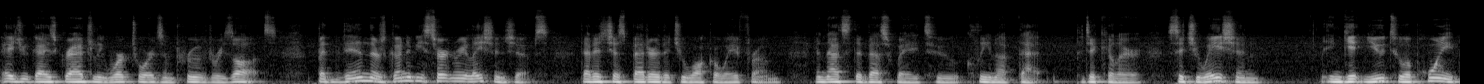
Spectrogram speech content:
as you guys gradually work towards improved results. But then there's going to be certain relationships that it's just better that you walk away from. And that's the best way to clean up that particular situation and get you to a point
